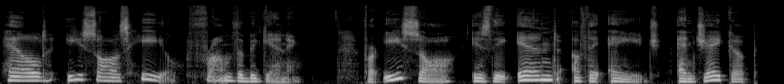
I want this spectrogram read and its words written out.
held Esau's heel from the beginning. For Esau is the end of the age, and Jacob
